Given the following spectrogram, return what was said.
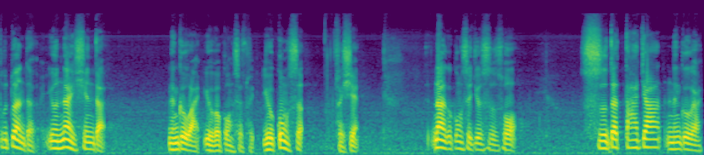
不断的用耐心的，能够啊有个共识出有共识出现。那个共识就是说，使得大家能够啊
